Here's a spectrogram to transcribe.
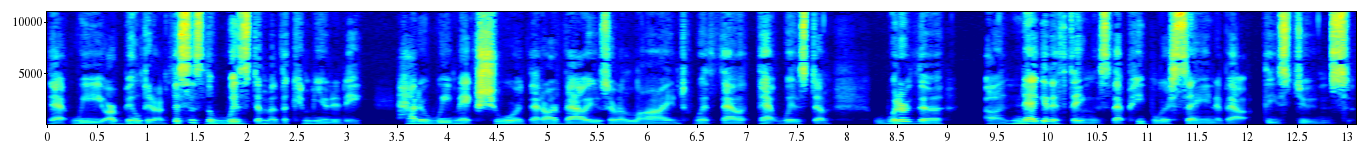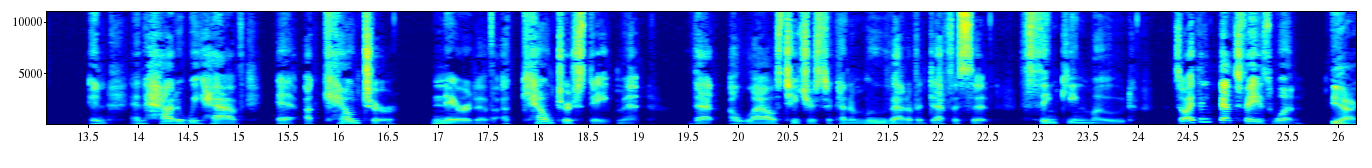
that we are building on. This is the wisdom of the community. How do we make sure that our values are aligned with that, that wisdom? What are the uh, negative things that people are saying about these students? And, and how do we have a, a counter narrative, a counter statement that allows teachers to kind of move out of a deficit thinking mode? So I think that's phase one. Yeah,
